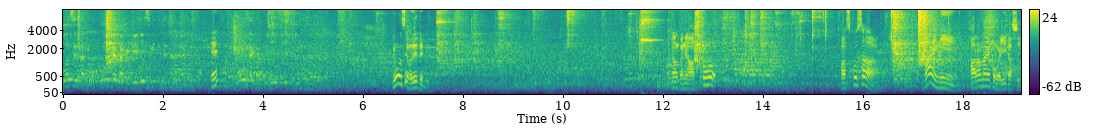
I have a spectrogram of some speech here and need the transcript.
音声だけ音声だけ下品すぎて出てないだけですか？え？音声が下品すぎて出てない音声も出てる。なんかねあそこあそこさ前に貼らない方がいいらしい。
